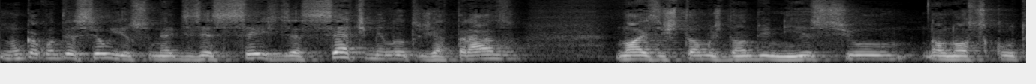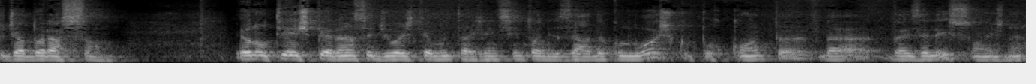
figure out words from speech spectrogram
nunca aconteceu isso, né? 16, 17 minutos de atraso, nós estamos dando início ao nosso culto de adoração. Eu não tenho a esperança de hoje ter muita gente sintonizada conosco por conta da, das eleições, né?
